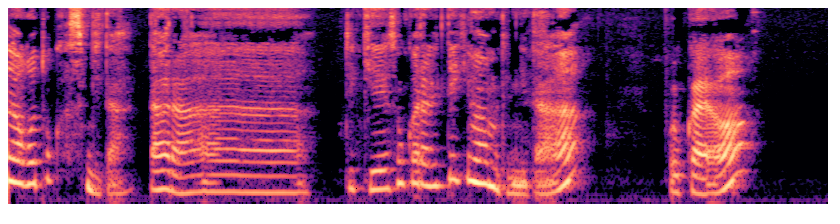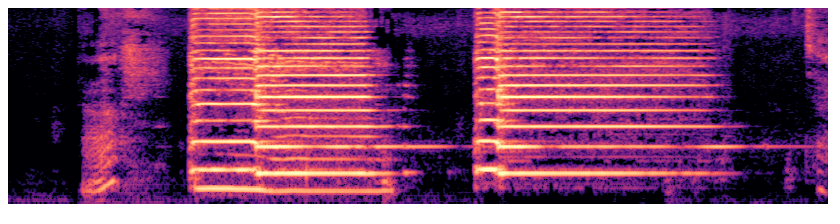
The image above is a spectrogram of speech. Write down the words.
피아노하고 똑같습니다. 따라 이렇게 손가락을 떼기만 하면 됩니다. 볼까요? 자, 음. 자,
